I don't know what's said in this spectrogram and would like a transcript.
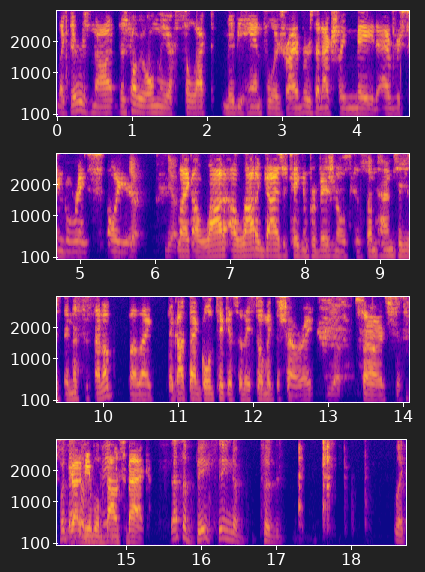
like there's not there's probably only a select maybe handful of drivers that actually made every single race all year. Yep, yep. Like a lot a lot of guys are taking provisionals because sometimes they just they miss the setup, but like they got that gold ticket, so they still make the show, right? Yep. So it's just But you got to be a able to bounce back. That's a big thing to, to like,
